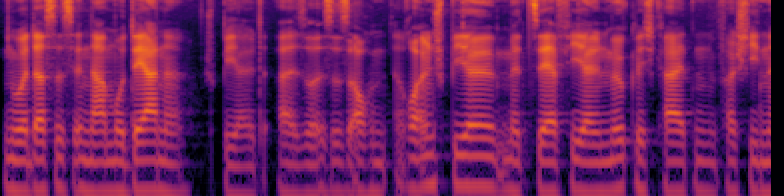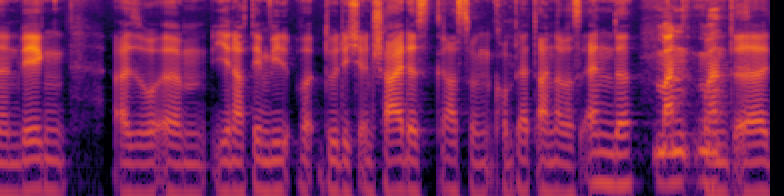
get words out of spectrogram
nur dass es in einer Moderne spielt. Also es ist auch ein Rollenspiel mit sehr vielen Möglichkeiten, verschiedenen Wegen, also ähm, je nachdem, wie du dich entscheidest, hast du ein komplett anderes Ende. Man, man, und, äh,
